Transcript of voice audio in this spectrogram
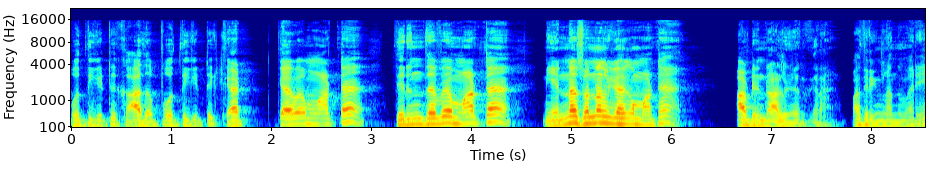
பொத்திக்கிட்டு காதை பொத்திக்கிட்டு கேட்கவே மாட்டேன் திருந்தவே மாட்டேன். நீ என்ன சொன்னாலும் கேட்க மாட்டேன். அப்படின்ற ஆளுங்க இருக்கிறாங்க. பார்த்துருக்கீங்களா அந்த மாதிரி?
